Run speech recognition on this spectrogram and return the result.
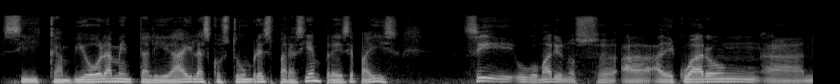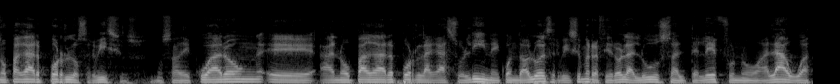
si cambió la mentalidad y las costumbres para siempre de ese país. Sí, Hugo Mario, nos eh, adecuaron a no pagar por los servicios, nos adecuaron eh, a no pagar por la gasolina, y cuando hablo de servicio me refiero a la luz, al teléfono, al agua,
